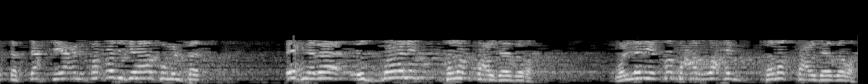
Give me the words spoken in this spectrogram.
استفتحت يعني فقد جاءكم الفتح. إحنا بقى الظالم سنقطع دابره والذي قطع الرحم سنقطع دابره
